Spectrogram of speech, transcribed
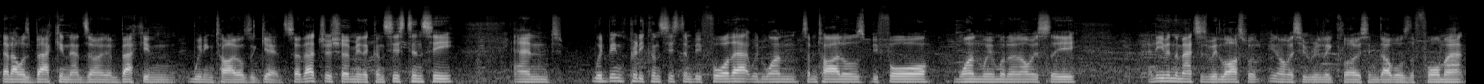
that I was back in that zone and back in winning titles again. So that just showed me the consistency, and we'd been pretty consistent before that. We'd won some titles before, won Wimbledon obviously, and even the matches we lost were you know obviously really close in doubles the format.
